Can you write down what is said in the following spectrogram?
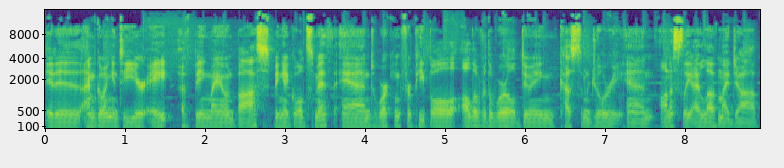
it is I'm going into year 8 of being my own boss, being a goldsmith and working for people all over the world doing custom jewelry and honestly, I love my job.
